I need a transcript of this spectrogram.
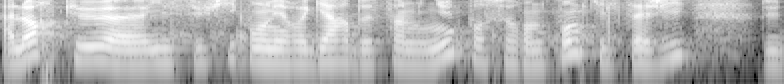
alors qu'il euh, suffit qu'on les regarde cinq minutes pour se rendre compte qu'il s'agit de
